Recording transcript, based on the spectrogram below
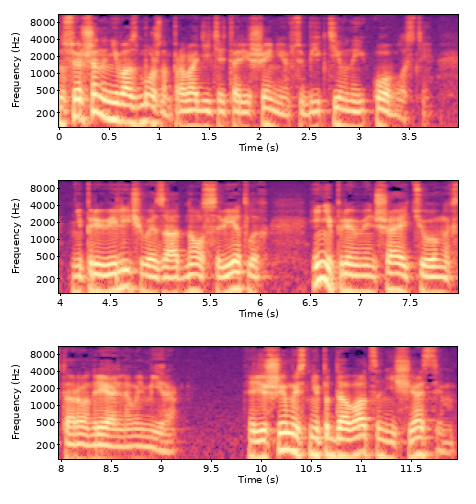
Но совершенно невозможно проводить это решение в субъективной области, не преувеличивая заодно светлых и не преуменьшая темных сторон реального мира. Решимость не поддаваться несчастьям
